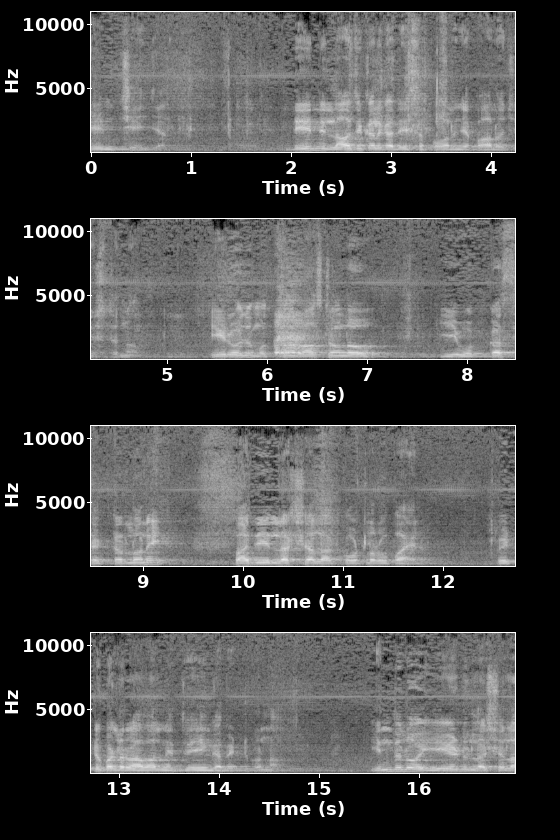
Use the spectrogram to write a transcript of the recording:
game changer దీన్ని లాజికల్గా తీసుకుపోవాలని చెప్పి ఆలోచిస్తున్నాం. ఈరోజు మొత్తం రాష్ట్రంలో ఈ ఒక్క సెక్టర్లోనే పది లక్షల కోట్ల రూపాయలు పెట్టుబడులు రావాలని ధ్యేయంగా పెట్టుకున్నాం. ఇందులో ఏడు లక్షల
